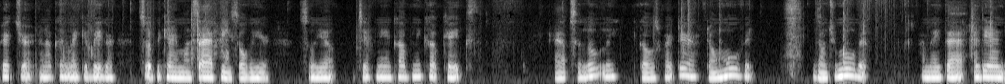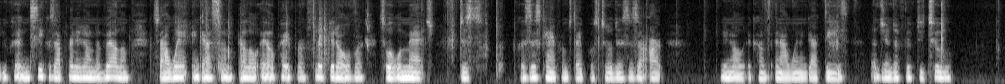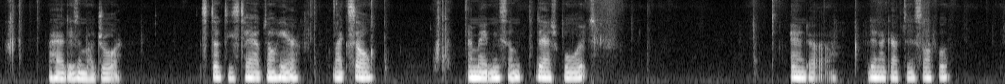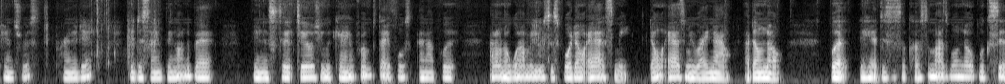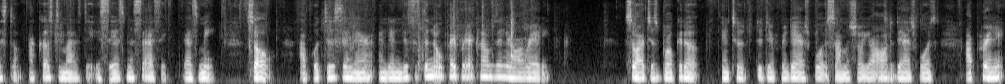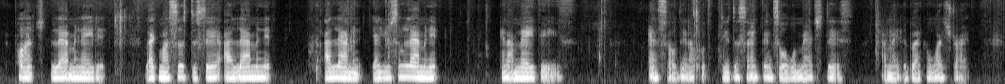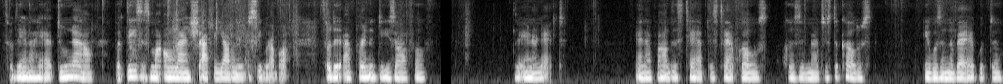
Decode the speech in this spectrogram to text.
picture, and I couldn't make it bigger, so it became my side piece over here. So, yep, Tiffany and Company cupcakes. Absolutely. It goes right there. Don't move it. Don't you move it. I made that. And then you couldn't see because I printed on the vellum. So I went and got some LOL paper, flipped it over so it would match this because this came from Staples too. This is an Arc, you know, it comes, and I went and got these Agenda 52. I had these in my drawer. Stuck these tabs on here like so and made me some dashboards. And uh, then I got this off of Pinterest, printed it, did the same thing on the back. Then it tells you it came from Staples, and I put, I don't know what I'm going to use this for. Don't ask me. Don't ask me right now. I don't know. But they had, this is a customizable notebook system. I customized it. It says Miss Sassy. That's me. So I put this in there, and then this is the note paper that comes in there already. So I just broke it up into the different dashboards. So I'm going to show y'all all the dashboards. I printed, punched, laminated. Like my sister said, I laminate, I laminate, I used some laminate, and I made these. And so then I put did the same thing so it would match this. I made the black and white stripe. So then I had do now. But these is my online shopping. Y'all don't need to see what I bought. So that I printed these off of the internet. And I found this tab. This tab goes because it matches the colors. It was in the bag with the,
